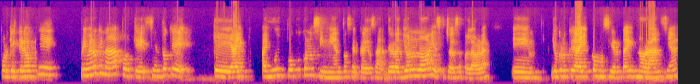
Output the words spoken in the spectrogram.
Porque creo que, primero que nada, porque siento que, que hay, hay muy poco conocimiento acerca de, o sea, de verdad, yo no había escuchado esa palabra eh, yo creo que hay como cierta ignorancia.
